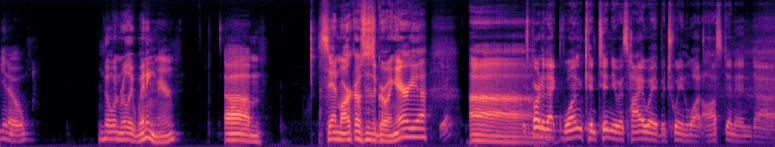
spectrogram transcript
you know, no one really winning there. Um, San Marcos is a growing area. Yeah. Uh, It's part of that one continuous highway between what Austin and uh,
